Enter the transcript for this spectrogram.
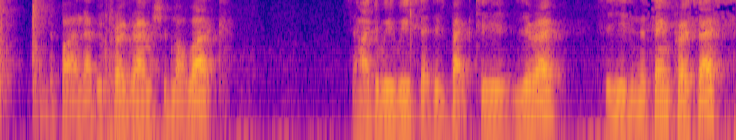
And the button that we programmed should not work. So how do we reset this back to zero? So using the same process.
